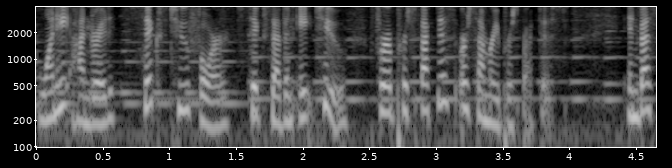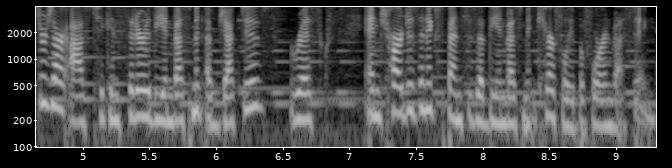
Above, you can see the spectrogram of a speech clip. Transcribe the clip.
1 800 624 6782 for a prospectus or summary prospectus. Investors are asked to consider the investment objectives, risks, and charges and expenses of the investment carefully before investing.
